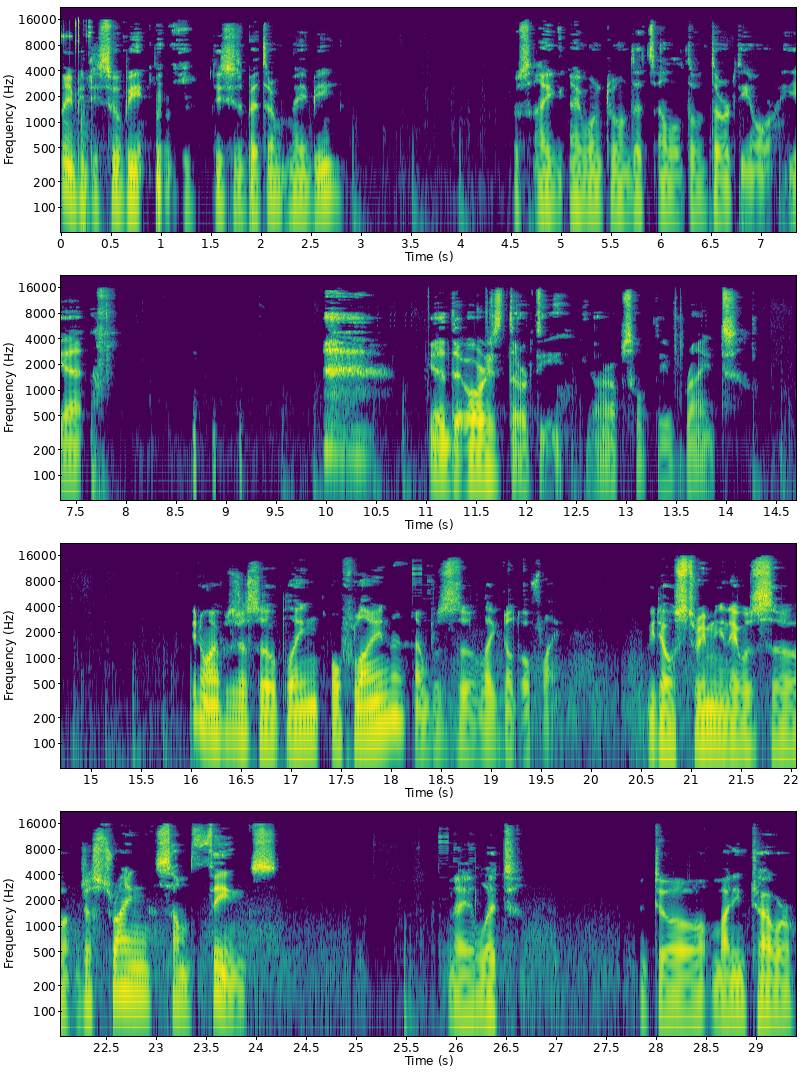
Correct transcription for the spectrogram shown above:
Maybe this will be this is better, maybe. Because I I want to that's a lot of dirty ore. Yeah. yeah, the ore is dirty. You are absolutely right. You know, I was just uh, playing offline. I was uh, like not offline, without streaming, and I was uh, just trying some things. And I let the mining tower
